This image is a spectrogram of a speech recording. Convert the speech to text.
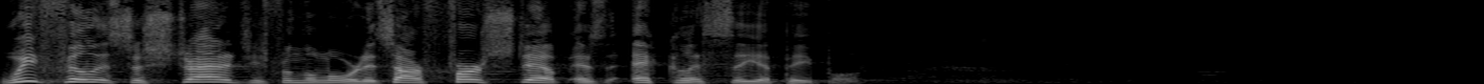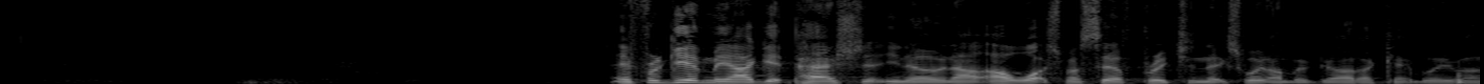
We feel it's a strategy from the Lord. It's our first step as ecclesia people. And forgive me, I get passionate, you know, and I'll, I'll watch myself preaching next week. I'm like, God, I can't believe I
